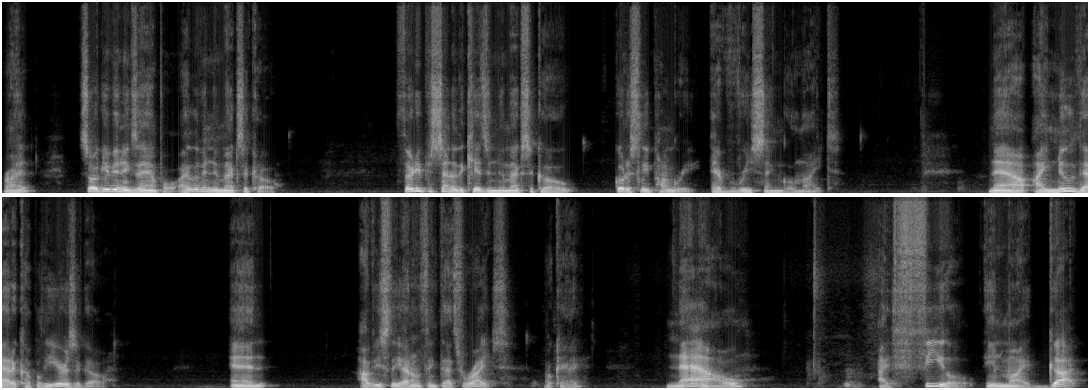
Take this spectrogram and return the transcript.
right? So I'll give you an example. I live in New Mexico. 30% of the kids in New Mexico go to sleep hungry every single night. Now, I knew that a couple of years ago. And obviously, I don't think that's right. Okay. Now I feel in my gut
